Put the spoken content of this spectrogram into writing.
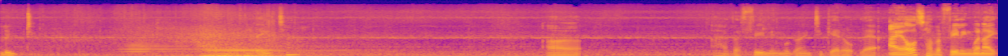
Loot. Later. Uh, I have a feeling we're going to get up there. I also have a feeling when I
